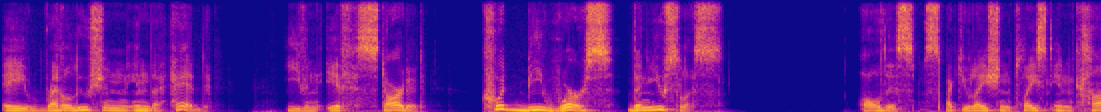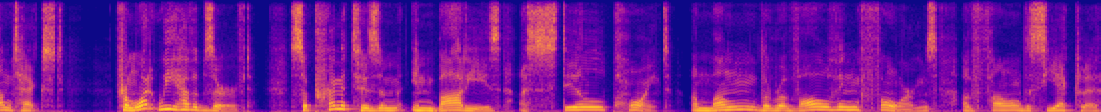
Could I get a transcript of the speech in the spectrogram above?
A revolution in the head, even if started, could be worse than useless. All this speculation placed in context, from what we have observed, suprematism embodies a still point among the revolving forms of fin de siècle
